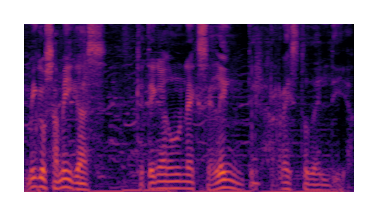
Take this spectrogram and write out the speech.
Amigos, amigas, que tengan un excelente resto del día.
